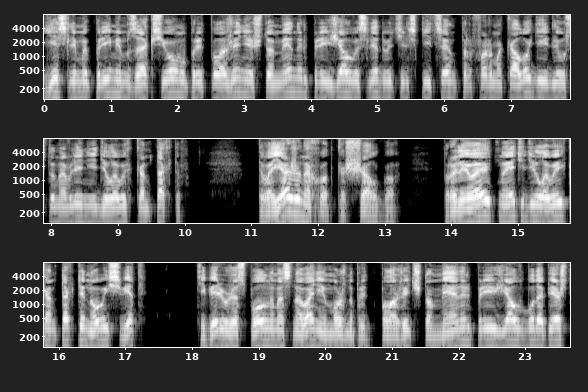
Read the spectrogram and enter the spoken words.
если мы примем за аксиому предположение, что Меннель приезжал в исследовательский центр фармакологии для установления деловых контактов. Твоя же находка, Шалго, проливает на эти деловые контакты новый свет — Теперь уже с полным основанием можно предположить, что Менель приезжал в Будапешт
